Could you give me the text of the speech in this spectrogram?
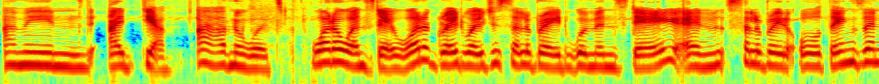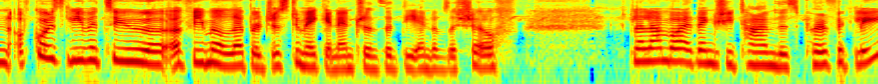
I mean, I yeah, I have no words. What a Wednesday. What a great way to celebrate Women's Day and celebrate all things. And of course, leave it to a, female leopard just to make an entrance at the end of the show. Tlalamba, I think she timed this perfectly.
